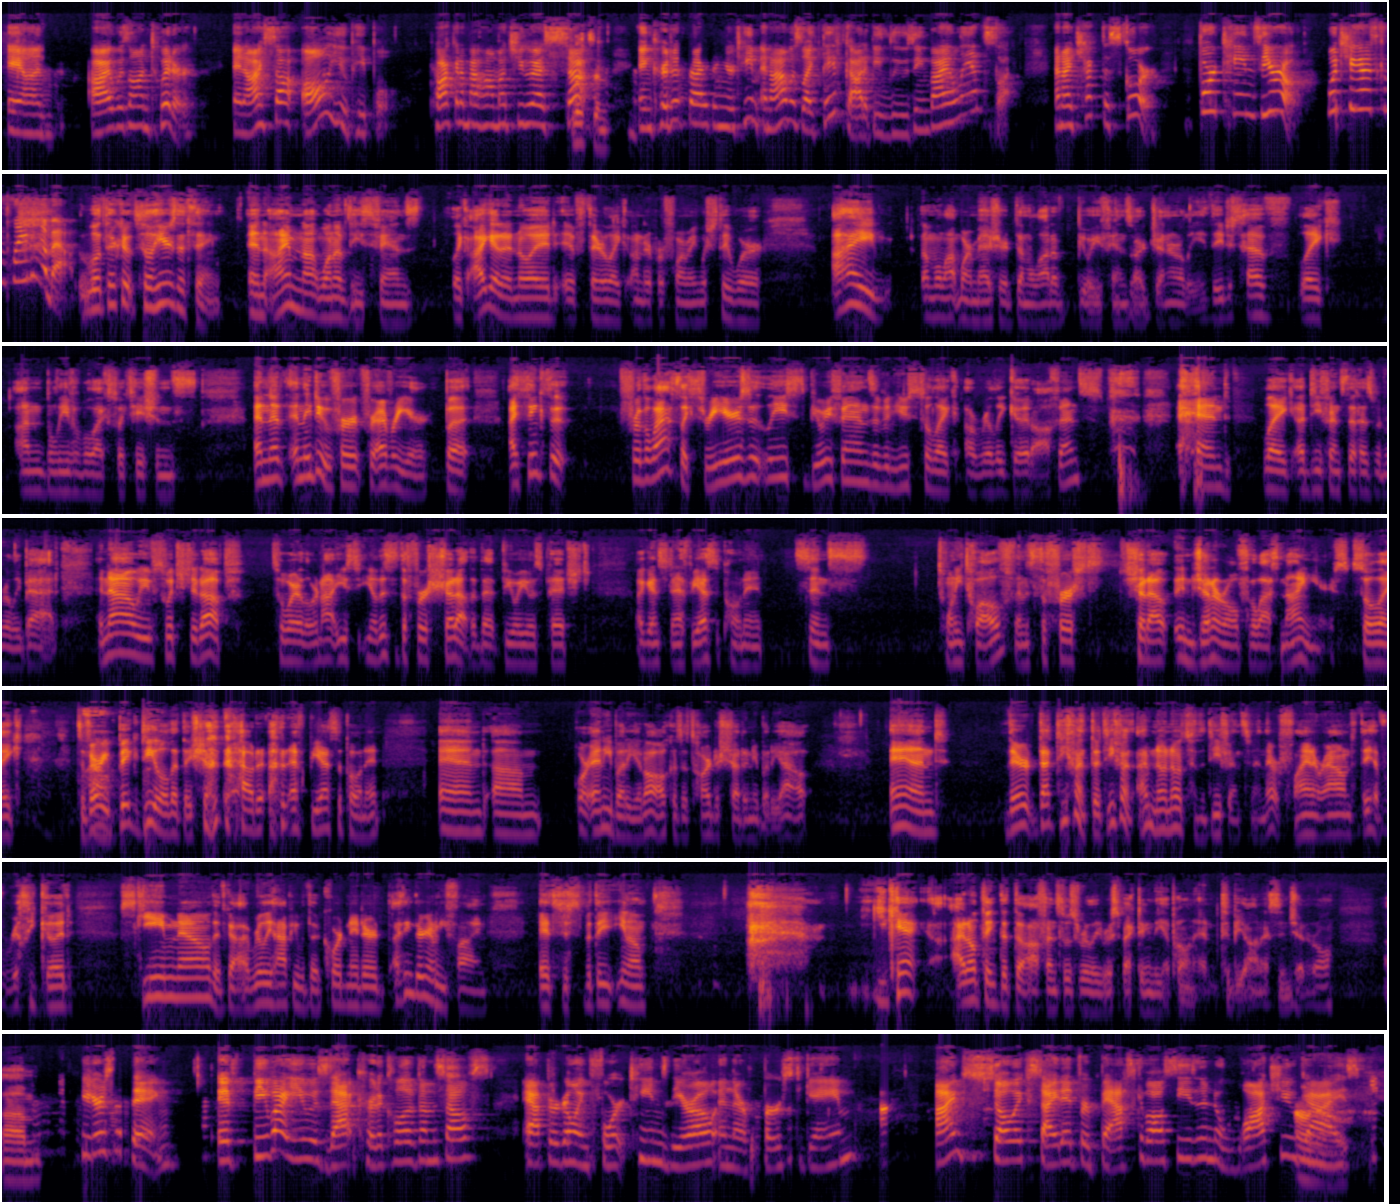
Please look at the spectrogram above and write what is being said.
And I was on Twitter and I saw all you people talking about how much you guys suck Listen. and criticizing your team. And I was like, they've got to be losing by a landslide. And I checked the score 14 0. What you guys complaining about? Well, they're, so here's the thing. And I'm not one of these fans. Like, I get annoyed if they're like underperforming, which they were. I I'm a lot more measured than a lot of BYU fans are generally. They just have like unbelievable expectations, and that and they do for for every year. But I think that for the last like three years at least, BYU fans have been used to like a really good offense and like a defense that has been really bad. And now we've switched it up to where we're not used to. You know, this is the first shutout that that BYU has pitched against an FBS opponent since 2012, and it's the first shutout in general for the last nine years. So like, it's a very wow. big deal that they shut out an FBS opponent, and um, or anybody at all because it's hard to shut anybody out. And they're that defense. The defense. I have no notes for the defense, man. They're flying around. They have really good scheme now. They've got. I'm really happy with the coordinator. I think they're going to be fine. It's just, but they, you know, you can't. I don't think that the offense was really respecting the opponent, to be honest, in general. Um, Here's the thing: if BYU is that critical of themselves after going 14-0 in their first game, I'm so excited for basketball season to watch you guys oh, no.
